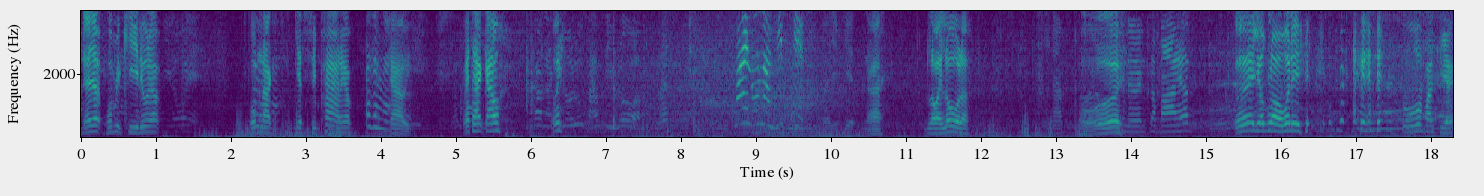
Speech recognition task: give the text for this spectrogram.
เดี๋ยวจะผมจะขี่ดูแล้ว ผมหนักเจ็ดสิบห้านะครับไปทางไหนเก้าอีกไปทางเก้าก้าวหนักเฮ้ยกิโลลูกสามสี่โลอะไม่หนูหนักยี่สิบเจ็ด ยอะลอยโลเหรอ นี่ครับโอ้ย ขึ้นเนินสบายครับ เอ้ย ยกหล่อวะดิ โอ้ฟังเสียง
